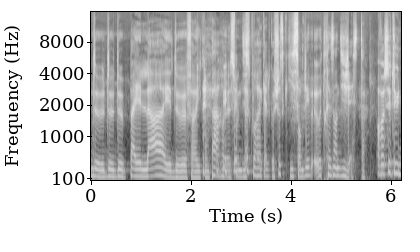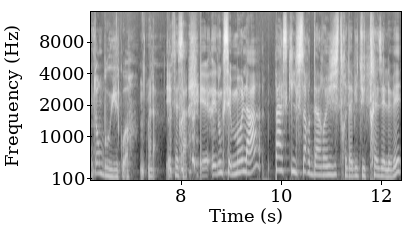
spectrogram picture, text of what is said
de, de, paella et de. Enfin, il compare euh, son discours à quelque chose qui semblait euh, très indigeste. Enfin, c'était une tambouille, quoi. Voilà, et c'est ça. Et, donc, ces mots-là, parce qu'ils sortent d'un registre d'habitude très élevé,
